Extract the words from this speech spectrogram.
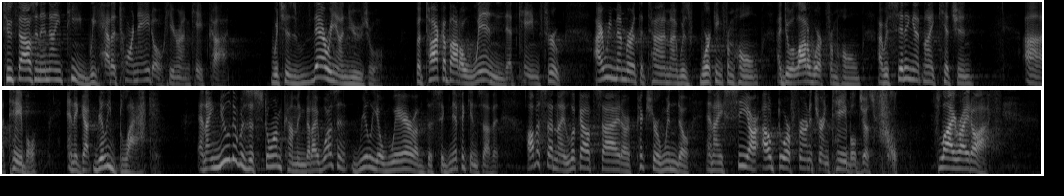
2019, we had a tornado here on Cape Cod, which is very unusual. But talk about a wind that came through. I remember at the time I was working from home. I do a lot of work from home. I was sitting at my kitchen uh, table, and it got really black. And I knew there was a storm coming, but I wasn't really aware of the significance of it. All of a sudden, I look outside our picture window and I see our outdoor furniture and table just fly right off.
